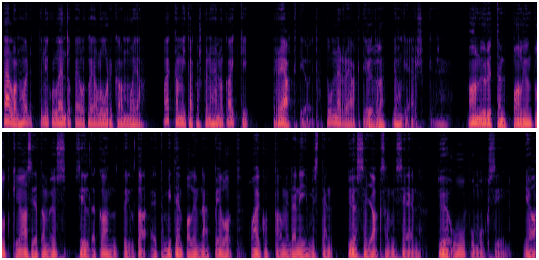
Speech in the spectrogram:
tällä on hoidettu niin kuin lentopelkoja, luurikammoja, vaikka mitä, koska nehän on kaikki reaktioita, tunnereaktioita Kyllä. johonkin ärsykkeeseen. Mä oon yrittänyt paljon tutkia asiata myös siltä kantilta, että miten paljon nämä pelot vaikuttaa meidän ihmisten työssä jaksamiseen, työuupumuksiin. Ja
